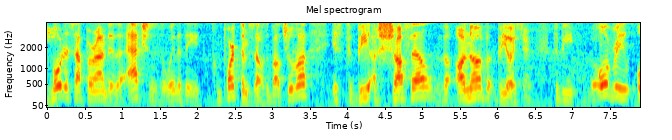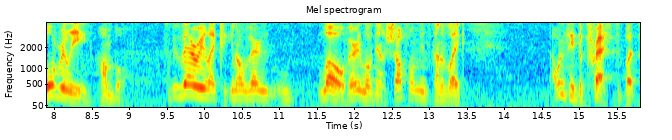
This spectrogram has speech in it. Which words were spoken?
modus operandi, the actions, the way that they comport themselves about tshuva is to be a shafel, the anav biyoser, to be overly, overly humble, to be very like you know very low, very low down. Shafel means kind of like I wouldn't say depressed, but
